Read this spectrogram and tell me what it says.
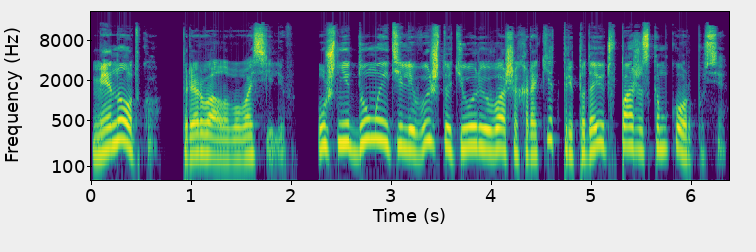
«Минутку», — прервал его Васильев. «Уж не думаете ли вы, что теорию ваших ракет преподают в пажеском корпусе?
